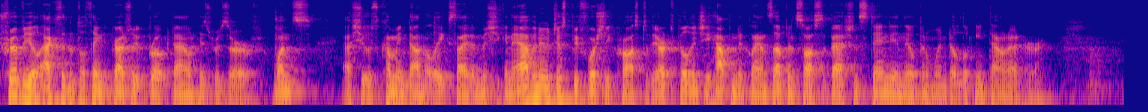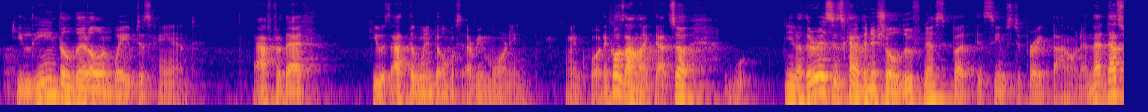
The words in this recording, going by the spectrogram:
trivial, accidental things gradually broke down his reserve. Once, as she was coming down the lakeside of Michigan Avenue, just before she crossed to the Arts Building, she happened to glance up and saw Sebastian standing in the open window, looking down at her. He leaned a little and waved his hand. After that, he was at the window almost every morning. End quote. It goes on like that. So, you know, there is this kind of initial aloofness, but it seems to break down, and that, that's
